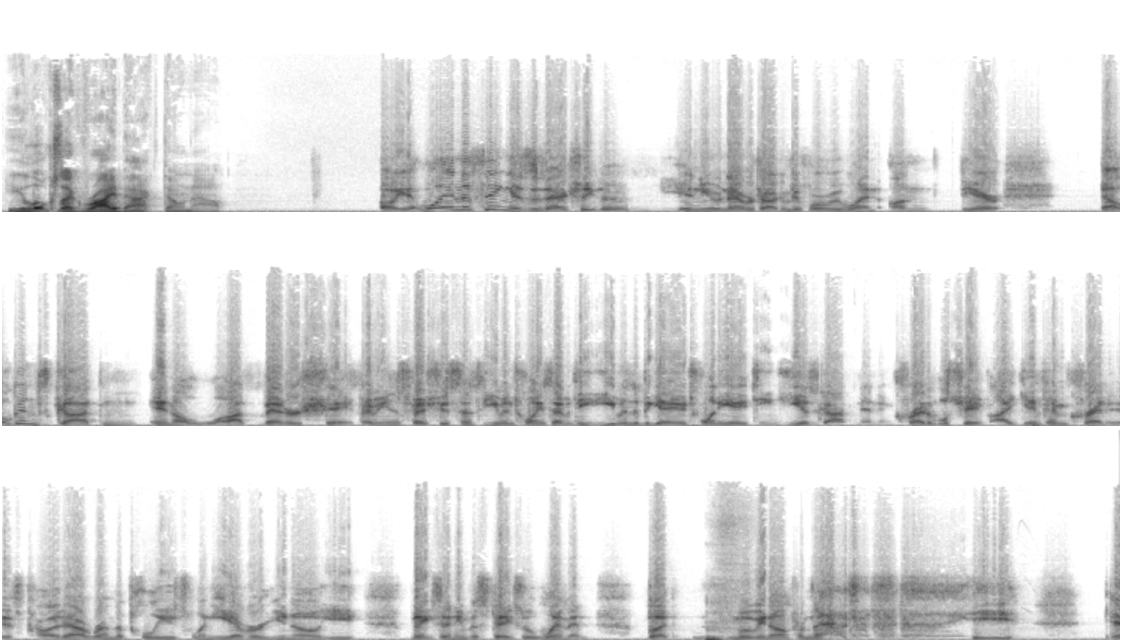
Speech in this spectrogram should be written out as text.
He looks like Ryback though now. Oh yeah. Well, and the thing is, is actually, and you and I were talking before we went on the air. Elgin's gotten in a lot better shape. I mean, especially since even 2017, even the beginning of 2018, he has gotten in incredible shape. I give him credit. It's probably to outrun the police when he ever, you know, he makes any mistakes with women. But moving on from that, he, yeah,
